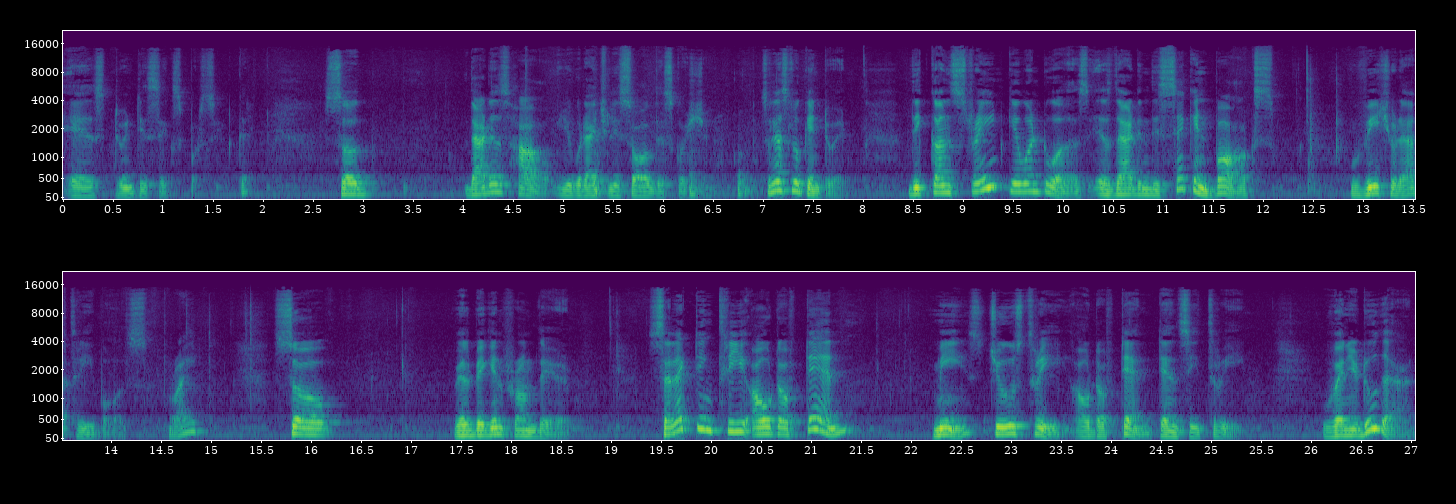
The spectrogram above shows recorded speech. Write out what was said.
is 26%. Okay. So that is how you could actually solve this question. So let's look into it. The constraint given to us is that in the second box, we should have three balls, right? So we'll begin from there. Selecting 3 out of 10 means choose 3 out of 10, 10C3. When you do that,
